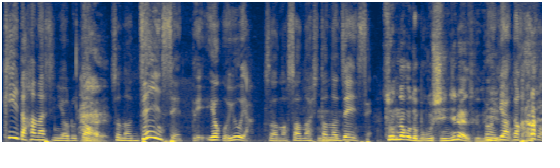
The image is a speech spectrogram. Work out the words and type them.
聞いた話によると、はい。その前世ってよく言うやん。そのその人の前世、そんなこと僕信じないですけど、うんいやだからそう。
